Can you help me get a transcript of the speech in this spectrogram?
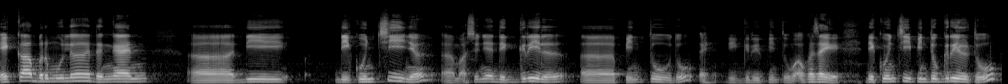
Eka bermula dengan uh, di dikuncinya uh, maksudnya di grill uh, pintu tu eh di grill pintu maafkan saya dikunci pintu grill tu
